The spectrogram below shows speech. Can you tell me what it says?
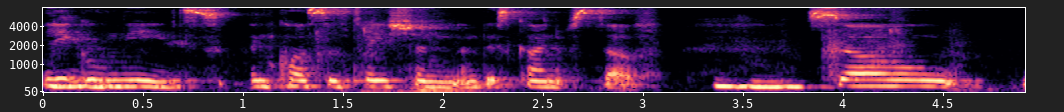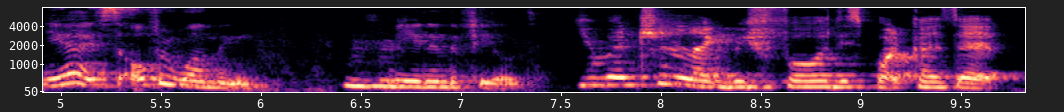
legal mm-hmm. needs, and consultation and this kind of stuff. Mm-hmm. So, yeah, it's overwhelming mm-hmm. being in the field. You mentioned, like, before this podcast that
